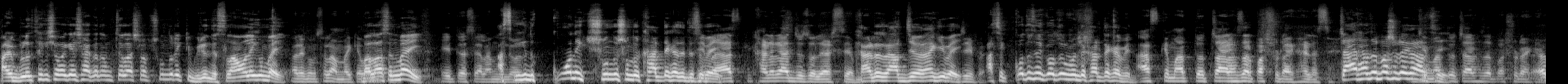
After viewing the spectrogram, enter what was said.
আর ব্লগ থেকে সবাইকে স্বাগতম চলে আসলাম সুন্দর একটি ভিডিও নিয়ে। আসসালামু আলাইকুম ভাই। ওয়ালাইকুম সালাম ভাই ভালো আছেন? ভাই? এই তো আছে আজকে কিন্তু অনেক সুন্দর সুন্দর খাট দেখা যাচ্ছে ভাই। ভাই, আজকে খাটের রাজ্য চলে আসছে। খাটের রাজ্য নাকি ভাই? আচ্ছা কত থেকে কতর মধ্যে খাট দেখাবেন? আজকে মাত্র চার হাজার পাঁচশো টাকা খাট আছে। চার হাজার পাঁচশো টাকা আছে? মাত্র চার হাজার পাঁচশো টাকা।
